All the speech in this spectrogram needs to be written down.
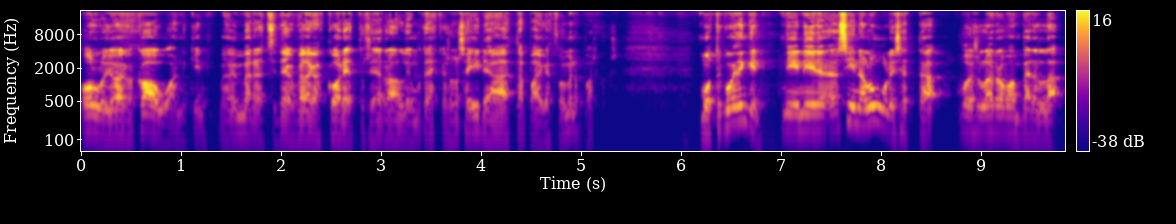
Ollut jo aika kauankin. Mä ymmärrän, että sitä ei ole vieläkään korjattu siihen ralliin, mutta ehkä se on se idea, että paikat voi mennä paskaksi. Mutta kuitenkin, niin, niin siinä luulisi, että voisi olla Rovanperällä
